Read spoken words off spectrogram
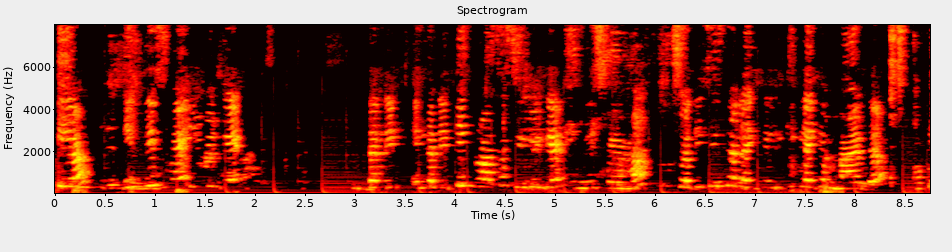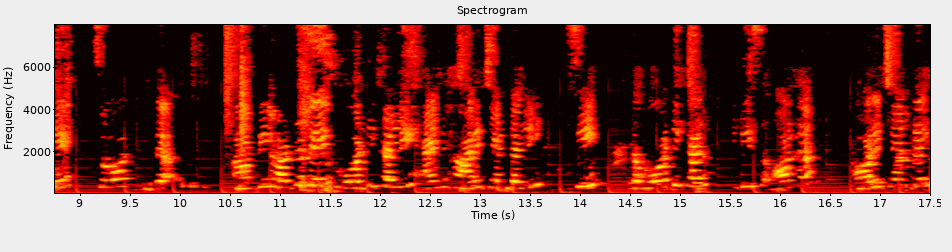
Here in this way you will get the in the knitting process you will get in this way ma. so this is the like looking like a mat okay? So the uh, we have to take vertically and horizontally. See the vertical it is on the horizontal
